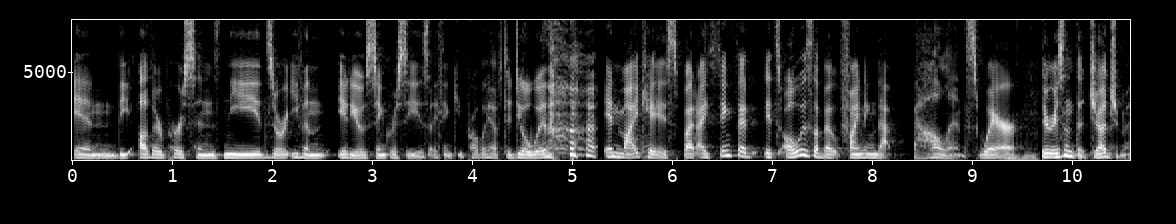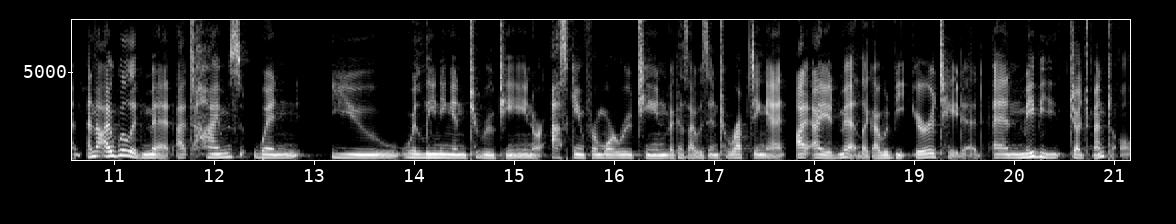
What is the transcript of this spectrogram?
in the other person's needs or even idiosyncrasies. I think you probably have to deal with in my case, but I think that it's always about finding that balance where mm-hmm. there isn't the judgment. And I will admit, at times when you were leaning into routine or asking for more routine because I was interrupting it, I, I, admit, like I would be irritated and maybe judgmental.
